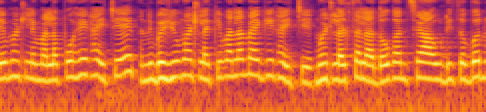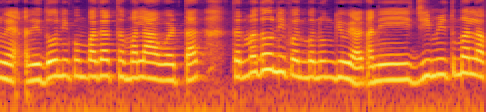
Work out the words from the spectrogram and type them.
ते म्हटले मला पोहे खायचे आणि भैयू म्हटलं की मला मॅगी खायची म्हटलं चला दोघांच्या आवडीचं बनवूया. आणि दोन्ही पण पदार्थ मला आवडतात. तर मग दोन्ही पण बनवून घेऊयात. आणि जी मी तुम्हाला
